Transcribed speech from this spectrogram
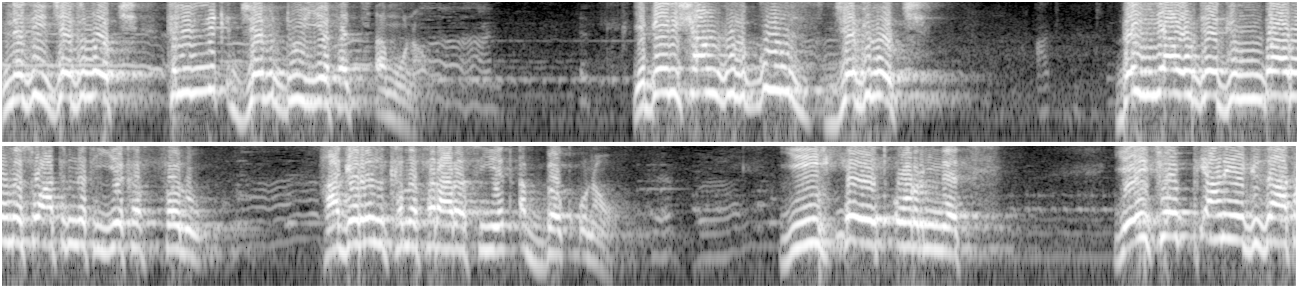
እነዚህ ጀግኖች ትልልቅ ጀብዱ እየፈጸሙ ነው። የቤኒሻንጉል ጉሙዝ ጀግኖች በየአውደ ግንባሩ መስዋዕትነት እየከፈሉ ሀገርን ከመፈራረስ እየጠበቁ ነው። ይሄ ጦርነት የኢትዮጵያን የግዛት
